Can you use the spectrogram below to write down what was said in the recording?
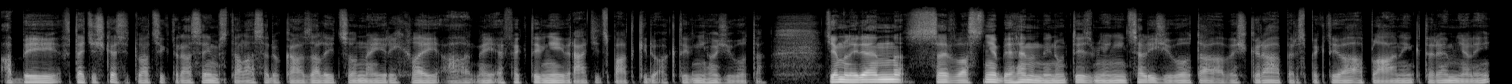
aby v té těžké situaci, která se jim stala, se dokázali co nejrychleji a nejefektivněji vrátit zpátky do aktivního života. Těm lidem se vlastně během minuty změní celý život a veškerá perspektiva a plány, které měli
